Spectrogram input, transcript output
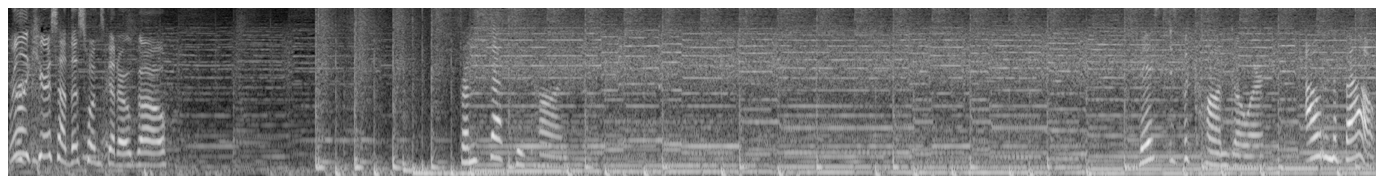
Really curious how this one's gonna go. From Setsucon. This is the congoer, out and about.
